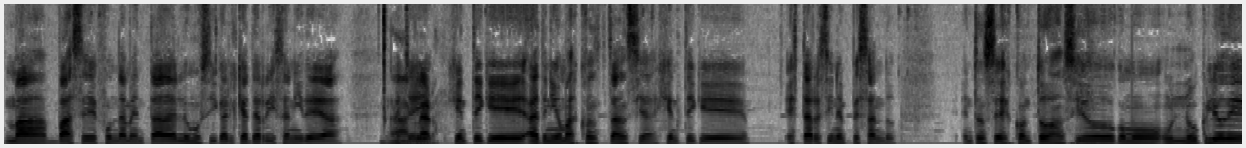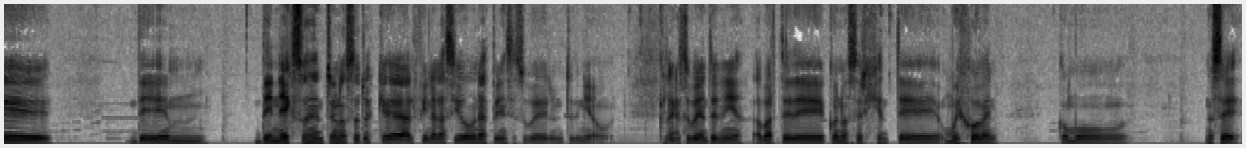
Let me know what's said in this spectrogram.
más base fundamentada en lo musical que aterrizan ideas Ah. Gente que ha tenido más constancia, gente que está recién empezando. Entonces, con todos han sido como un núcleo de, de, mm, de nexos entre nosotros que al final ha sido una experiencia súper entretenida. Claro. Súper entretenida. Aparte de conocer gente muy joven, como, no sé,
